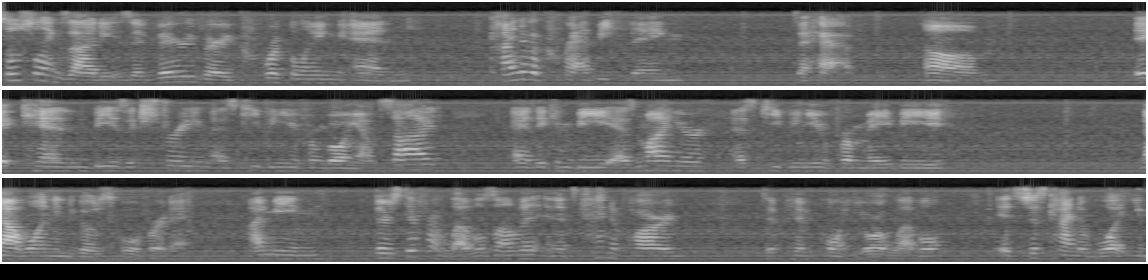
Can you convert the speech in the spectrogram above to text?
social anxiety is a very, very crippling and kind of a crappy thing to have. Um, it can be as extreme as keeping you from going outside, and it can be as minor as keeping you from maybe not wanting to go to school for a day. I mean, there's different levels of it, and it's kind of hard to pinpoint your level. It's just kind of what you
